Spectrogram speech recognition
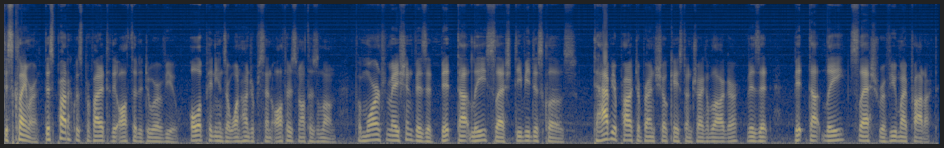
Disclaimer This product was provided to the author to do a review. All opinions are 100% authors and authors alone. For more information, visit bit.ly slash dbdisclose. To have your product or brand showcased on Dragon Blogger, visit bit.ly slash review my product.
